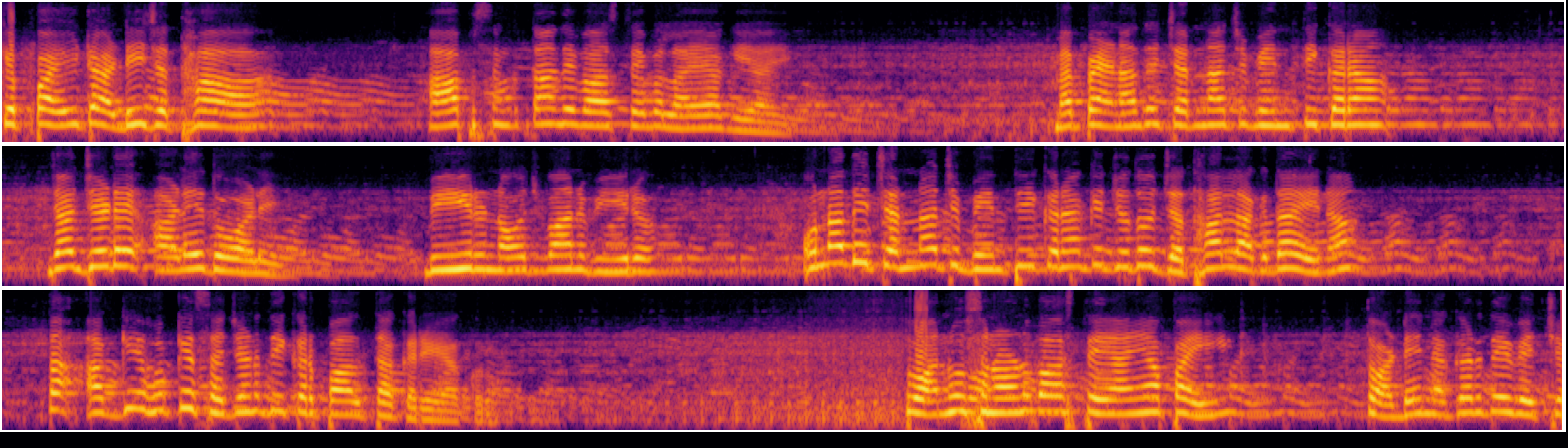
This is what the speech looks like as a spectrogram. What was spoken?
ਕਿ ਭਾਈ ਢਾਡੀ ਜਥਾ ਆਪ ਸੰਗਤਾਂ ਦੇ ਵਾਸਤੇ ਬੁਲਾਇਆ ਗਿਆ ਏ। ਮੈਂ ਭੈਣਾਂ ਦੇ ਚਰਨਾਂ 'ਚ ਬੇਨਤੀ ਕਰਾਂ, ਜਾਂ ਜਿਹੜੇ ਆਲੇ ਦੁਆਲੇ ਵੀਰ, ਨੌਜਵਾਨ ਵੀਰ, ਉਹਨਾਂ ਦੇ ਚਰਨਾਂ 'ਚ ਬੇਨਤੀ ਕਰਾਂ ਕਿ ਜਦੋਂ ਜਥਾ ਲੱਗਦਾ ਏ ਨਾ, ਤਾਂ ਅੱਗੇ ਹੋ ਕੇ ਸੱਜਣ ਦੀ ਕਿਰਪਾਲਤਾ ਕਰਿਆ ਕਰੋ। ਤੁਹਾਨੂੰ ਸੁਣਾਉਣ ਵਾਸਤੇ ਆਏ ਆ ਭਾਈ, ਤੁਹਾਡੇ ਨਗਰ ਦੇ ਵਿੱਚ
